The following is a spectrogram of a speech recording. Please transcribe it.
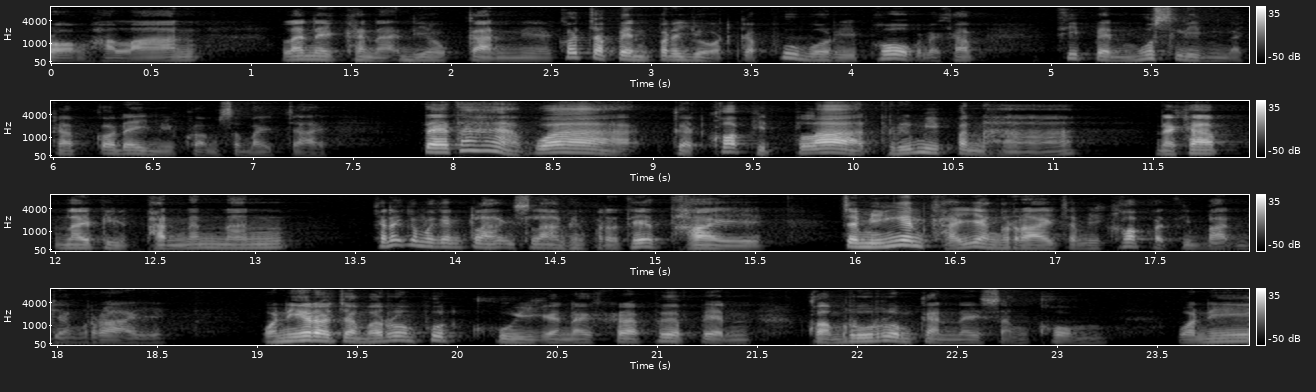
รองฮาลาลและในขณะเดียวกันเนี่ยก็จะเป็นประโยชน์กับผู้บริโภคนะครับที่เป็นมุสลิมนะครับก็ได้มีความสบายใจ แต่ถ้าหากว่าเกิดข้อผิดพลาดหรือมีปัญหานะครับในผลิตภัณฑ์นั้นๆ คณะกรรมการกลางอิสลามแห่งประเทศไทย จะมีเงื่อนไขอย่างไรจะมีข้อปฏิบัติอย่างไร วันนี้เราจะมาร่วมพูดคุยกันนะครับ เพื่อเป็นความรู้ร่วมกันในสังคม วันนี้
